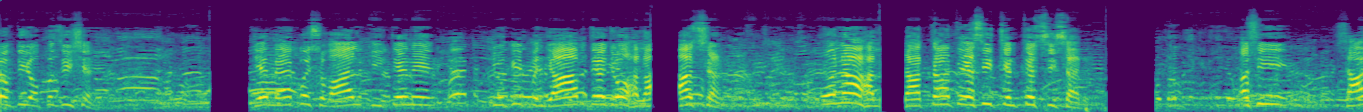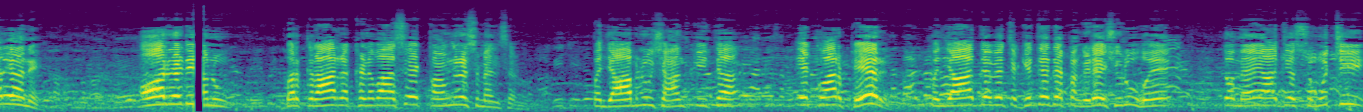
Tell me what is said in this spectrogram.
ਆਫ ਦੀ ਆਪੋਜੀਸ਼ਨ ਜੇ ਮੈਂ ਕੋਈ ਸਵਾਲ ਕੀਤੇ ਨੇ, ਕਿਉਂਕਿ ਪੰਜਾਬ ਦੇ ਜੋ ਹਾਲਾਤ ਸਨ, ਉਹਨਾਂ ਹਾਲਾਤਾਂ ਤੇ ਅਸੀਂ ਚਿੰਤਿਤ ਸੀ ਸਾਰੇ। ਅਸੀਂ ਸਾਰਿਆਂ ਨੇ ਆਲਰੇਡੀ ਨੂੰ ਬਰਕਰਾਰ ਰੱਖਣ ਵਾਸਤੇ ਕਾਂਗਰਸਮੈਨ ਸਨ। ਪੰਜਾਬ ਨੂੰ ਸ਼ਾਂਤ ਕੀਤਾ। ਇੱਕ ਵਾਰ ਫੇਰ ਪੰਜਾਬ ਦੇ ਵਿੱਚ ਗਿੱਧੇ ਦੇ ਭੰਗੜੇ ਸ਼ੁਰੂ ਹੋਏ, ਤਾਂ ਮੈਂ ਅੱਜ ਸਮੁੱਚੀ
